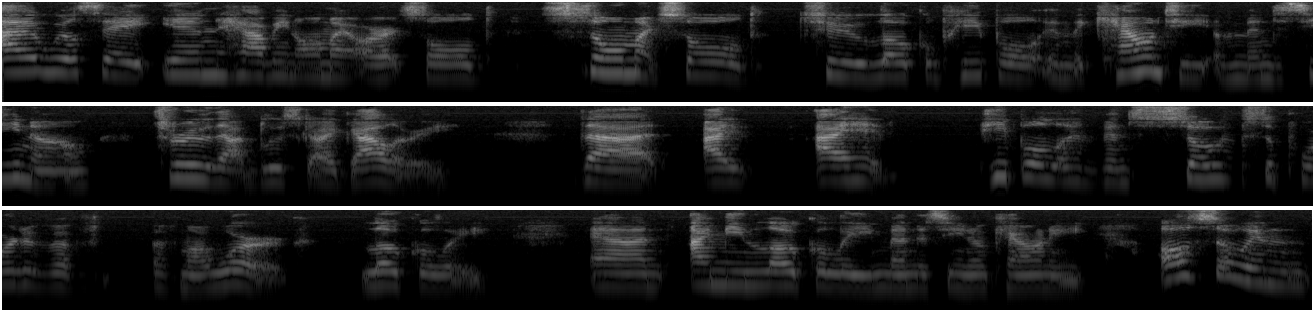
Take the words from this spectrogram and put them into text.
I will say, in having all my art sold, so much sold to local people in the county of Mendocino through that Blue Sky Gallery, that I, I people have been so supportive of, of my work locally, and I mean locally, Mendocino County, also in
